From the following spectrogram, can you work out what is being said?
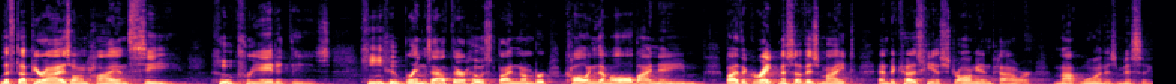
lift up your eyes on high and see who created these. He who brings out their host by number, calling them all by name, by the greatness of his might, and because he is strong in power, not one is missing.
